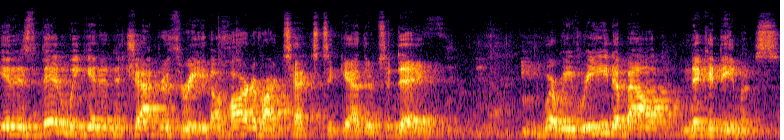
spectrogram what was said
It is then we get into chapter 3, the heart of our text together today, where we read about Nicodemus.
